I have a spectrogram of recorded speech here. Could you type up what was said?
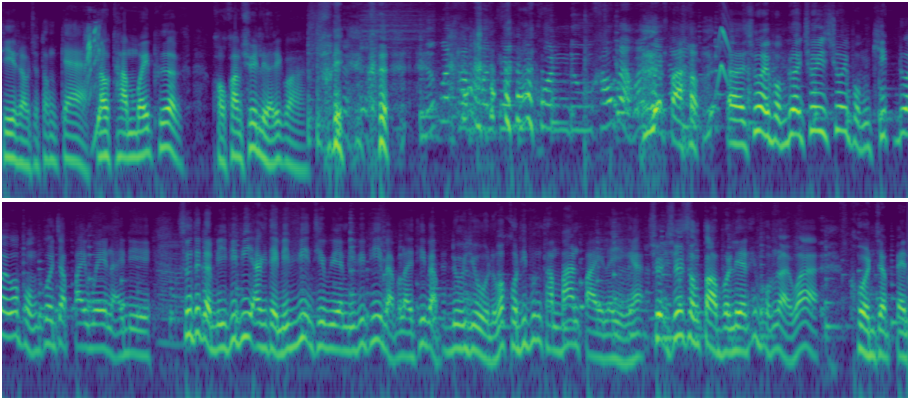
ที่เราจะต้องแก้ เราทำไว้เพื่อขอความช่วยเหลือดีกว่า คนดูเขาแบบว่าเปล่าเออช่วยผมด้วยช่วยช่วยผมคิดด้วยว่าผมควรจะไปเวไหนดี ซึ่งถ้าเกิดมีพี่ๆอาร์เคเต็มีพี่ๆอินเทเรียมีพี่ๆแบบอะไรที่แบบดูอยู่ หรือว่าคนที่เพิ่งทำบ้านไปอะไรอย่างเงี้ยช่วยช่วยส่งต่อบทเรียนให้ผมหน่อยว่าควรจะเป็น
